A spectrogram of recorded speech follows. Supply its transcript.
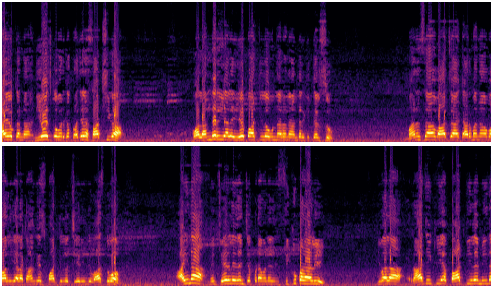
ఆ యొక్క నియోజకవర్గ ప్రజల సాక్షిగా వాళ్ళందరూ ఇవాళ ఏ పార్టీలో ఉన్నారని అందరికీ తెలుసు. మనస వాచ కర్మన వాళ్ళు ఇవాళ కాంగ్రెస్ పార్టీలో చేరింది వాస్తవం. అయినా మేము చేరలేదని చెప్పడం అనేది సిగ్గుపడాలి. ఇవాళ రాజకీయ పార్టీల మీద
